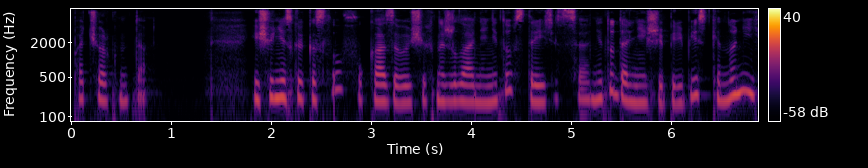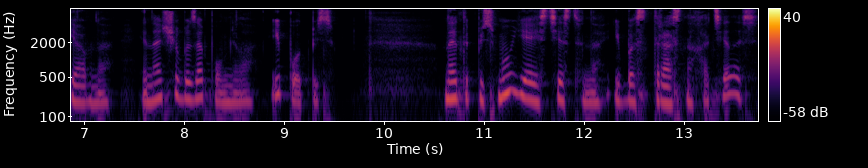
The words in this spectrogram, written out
Подчеркнуто. Еще несколько слов, указывающих на желание не то встретиться, не то дальнейшей переписки, но не явно, иначе бы запомнила. И подпись. На это письмо я, естественно, ибо страстно хотелось,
